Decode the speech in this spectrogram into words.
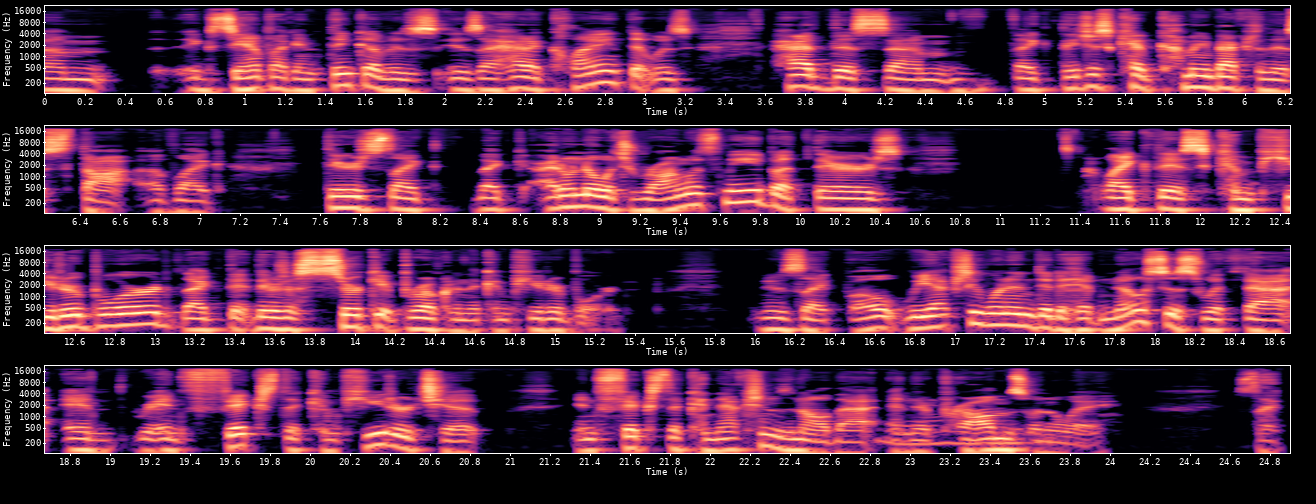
um example i can think of is is i had a client that was had this um like they just kept coming back to this thought of like there's like like i don't know what's wrong with me but there's like this computer board like th- there's a circuit broken in the computer board and it was like, well, we actually went and did a hypnosis with that and and fixed the computer chip and fixed the connections and all that, and yeah. their problems went away. It's like,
